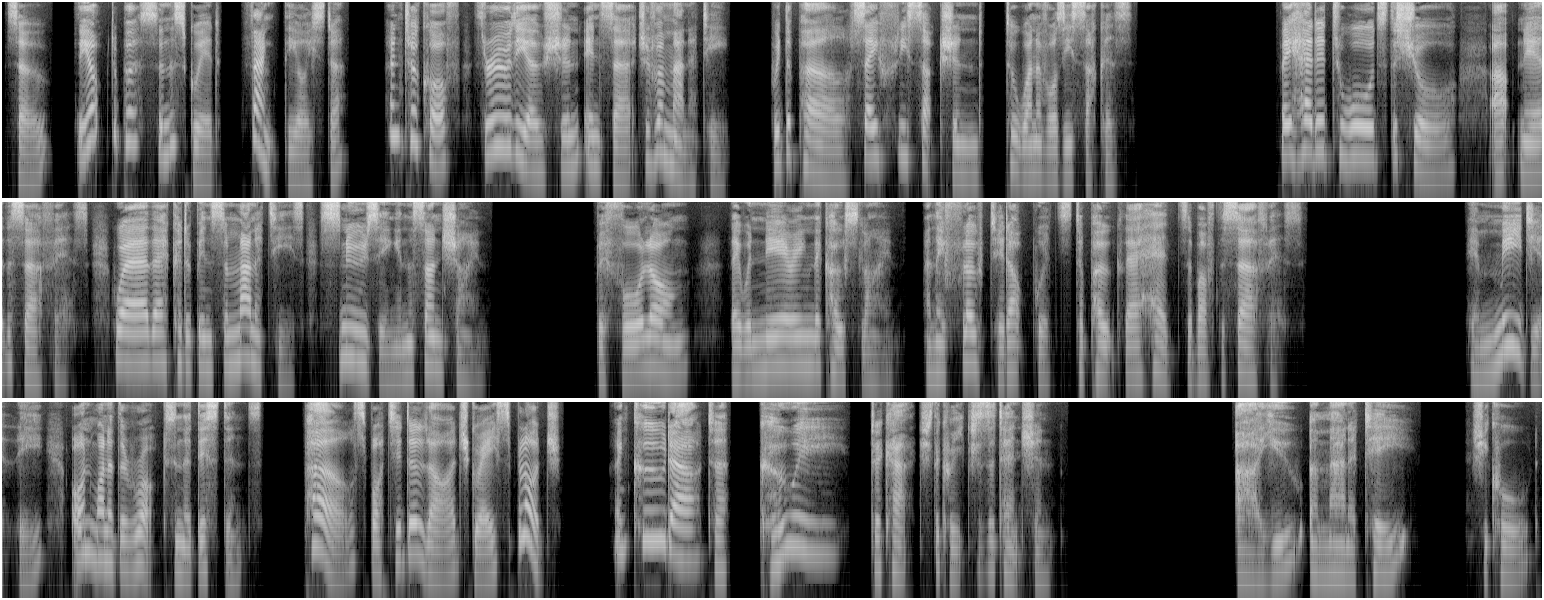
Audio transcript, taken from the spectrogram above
So the octopus and the squid thanked the oyster and took off through the ocean in search of a manatee, with the pearl safely suctioned to one of Ozzy's suckers. They headed towards the shore, up near the surface, where there could have been some manatees snoozing in the sunshine. Before long, they were nearing the coastline, and they floated upwards to poke their heads above the surface. Immediately, on one of the rocks in the distance, Pearl spotted a large grey splodge and cooed out a cooey to catch the creature's attention. Are you a manatee? she called.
